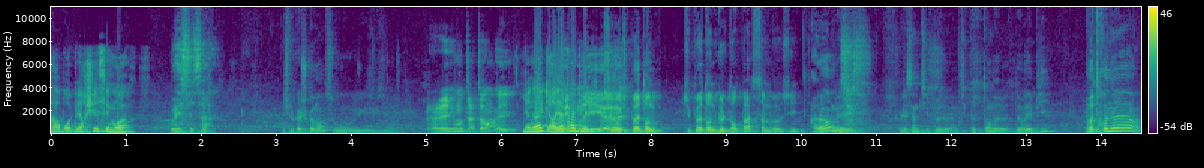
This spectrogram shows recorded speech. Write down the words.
Arbre perché, c'est moi. Ouais, c'est ça. Je veux que je commence ou... Euh, on t'attend. et- Il y en a un qui a rien compris. euh, Sinon, tu peux, attendre, tu peux attendre que le temps passe, ça me va aussi. Ah non, mais je vous laisse un petit peu, un petit peu de temps de, de répit. Votre honneur,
